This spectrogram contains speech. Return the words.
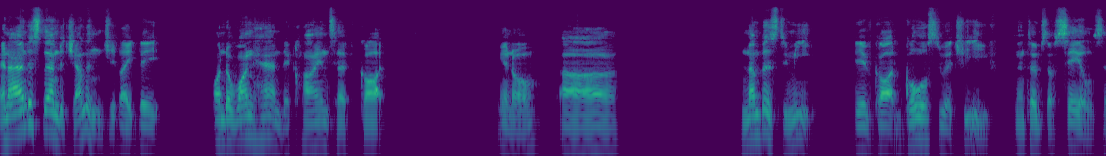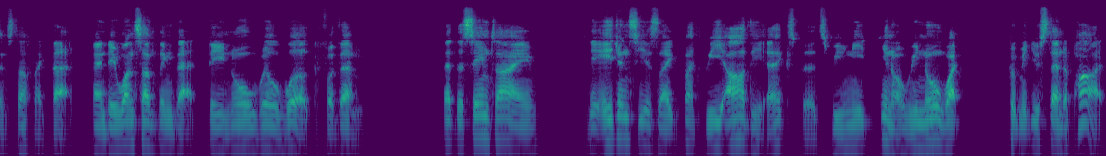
And i understand the challenge like they on the one hand the clients have got you know uh numbers to meet. They've got goals to achieve in terms of sales and stuff like that. And they want something that they know will work for them. At the same time the agency is like but we are the experts. We need you know we know what could make you stand apart.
